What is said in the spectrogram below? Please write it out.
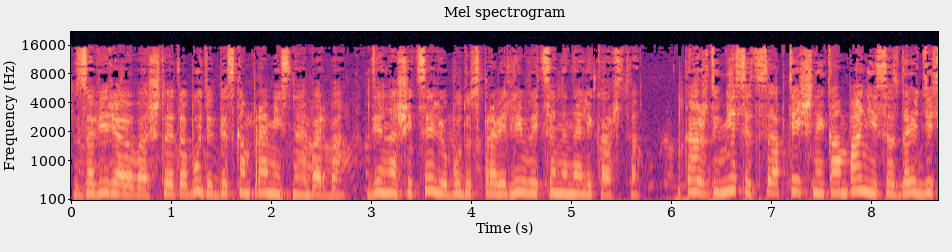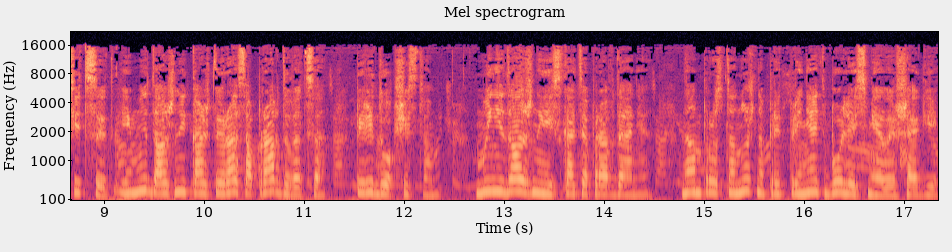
Заверяю вас, что это будет бескомпромиссная борьба, где нашей целью будут справедливые цены на лекарства. Каждый месяц аптечные компании создают дефицит, и мы должны каждый раз оправдываться перед обществом. Мы не должны искать оправдания. Нам просто нужно предпринять более смелые шаги,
